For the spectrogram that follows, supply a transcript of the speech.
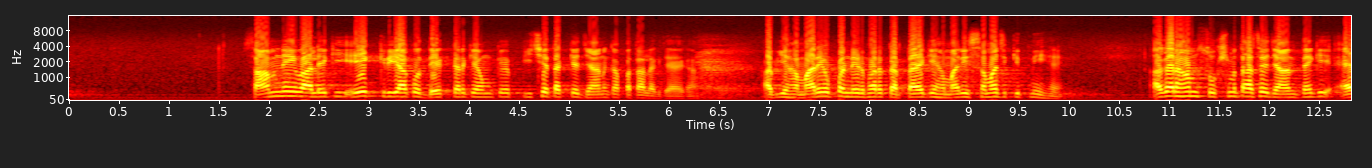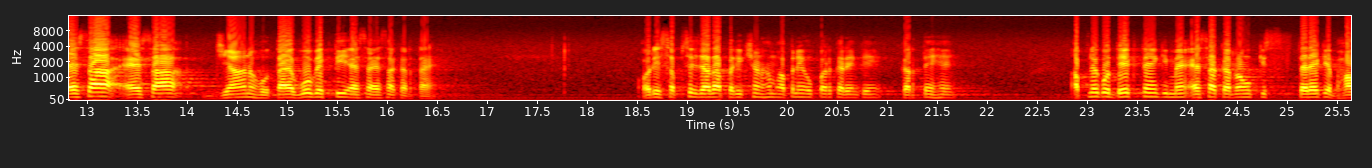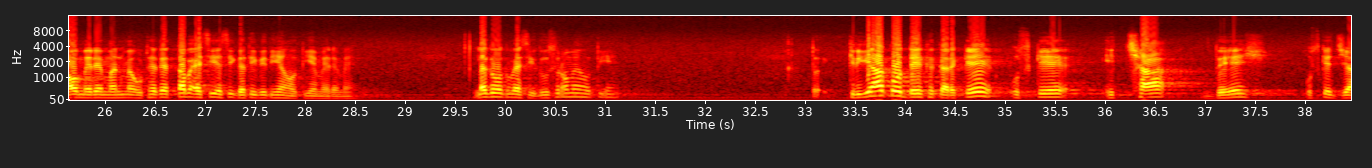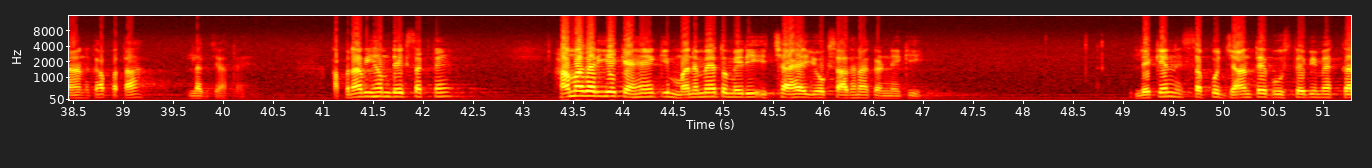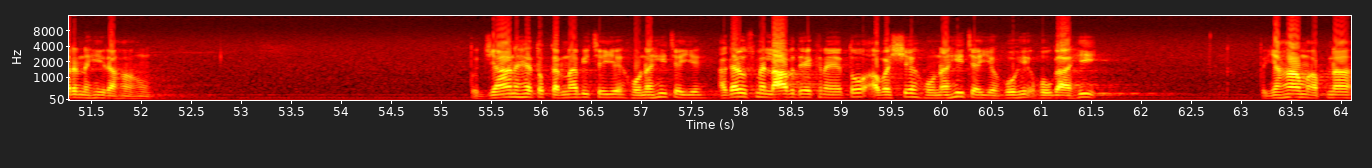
सामने वाले की एक क्रिया को देख करके उनके पीछे तक के ज्ञान का पता लग जाएगा। अब ये हमारे ऊपर निर्भर करता है कि हमारी समझ कितनी है। अगर हम सूक्ष्मता से जानते हैं कि ऐसा ऐसा ज्ञान होता है, वो व्यक्ति ऐसा ऐसा करता है। और ये सबसे ज़्यादा परीक्षण हम अपने ऊपर करेंगे, करते हैं। अपने को देखते हैं कि मैं ऐसा कर रहा हूँ, किस तरह के भाव मेरे मन में उठे थे, तब ऐसी ऐसी गतिविधियाँ होती हैं मेरे में। लगभग वैसी दूसरों में होती है। तो क्रिया को देख करके उसके इच्छा, द्वेष, उसके ज्ञान का पता लग जाता है। अपना भी हम देख सकते हैं। हम अगर ये कहें कि मन में तो मेरी इच्छा है योग साधना करने की, लेकिन सब कुछ जानते बूझते भी मैं कर नहीं रहा हूँ। तो ज्ञान है तो करना भी चाहिए, होना ही चाहिए। अगर उसमें लाभ देख रहे हैं तो अवश्य होना ही चाहिए, हो ही, होगा ही। तो यहाँ हम अपना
